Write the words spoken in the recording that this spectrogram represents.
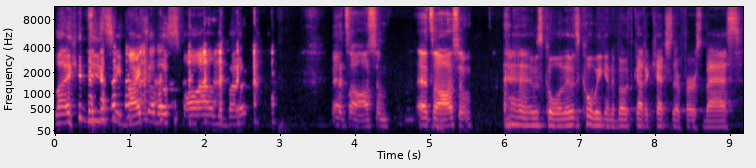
Like, do you see Mike almost fall out of the boat? That's awesome. That's awesome. it was cool. It was a cool weekend. They both got to catch their first bass.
